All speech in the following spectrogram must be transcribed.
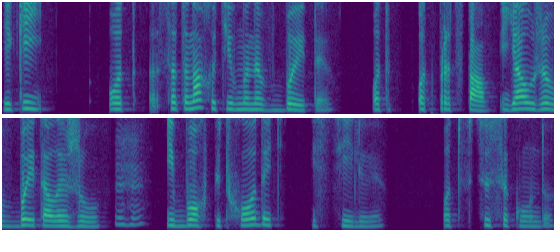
який от сатана хотів мене вбити. От, от представ, я вже вбита лежу, Угу. і Бог підходить і зцілює. От в цю секунду.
